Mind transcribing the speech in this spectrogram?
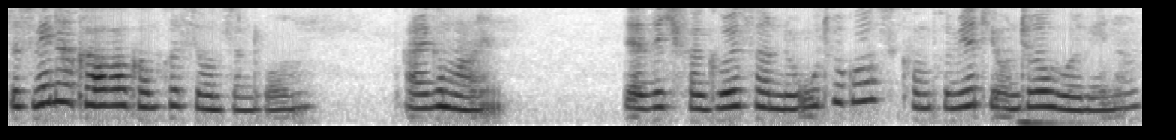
Das Vena-Cava-Kompressionssyndrom. Allgemein. Der sich vergrößernde Uterus komprimiert die untere Hohlvene.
